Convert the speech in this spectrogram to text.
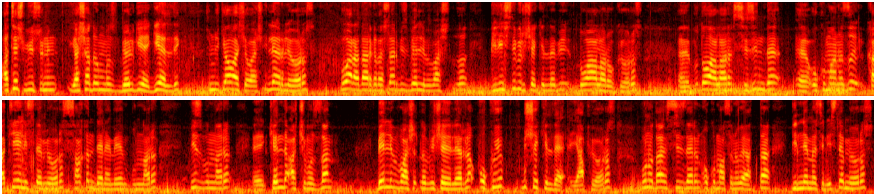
ateş büyüsünün yaşadığımız bölgeye geldik. Şimdi yavaş yavaş ilerliyoruz. Bu arada arkadaşlar biz belli bir başlı bilinçli bir şekilde bir dualar okuyoruz. E, bu duaları sizin de e, okumanızı katiyen istemiyoruz. Sakın denemeyin bunları. Biz bunları e, kendi açımızdan belli bir başlıklı bir şeylerle okuyup bu şekilde yapıyoruz. Bunu da sizlerin okumasını veyahut da dinlemesini istemiyoruz.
